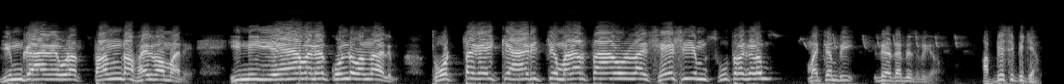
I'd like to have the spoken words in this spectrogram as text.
ജിംഖാനെ ഇവിടെ തന്ത ഫൈൽവാന്മാരെ ഇനി ഏവനെ കൊണ്ടുവന്നാലും തൊട്ടകൈക്ക് അടിച്ച് മലർത്താനുള്ള ശേഷിയും സൂത്രങ്ങളും മച്ചമ്പി ഇദ്ദേഹത്തെ അഭ്യസിപ്പിക്കണം. അഭ്യസിപ്പിക്കാം.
